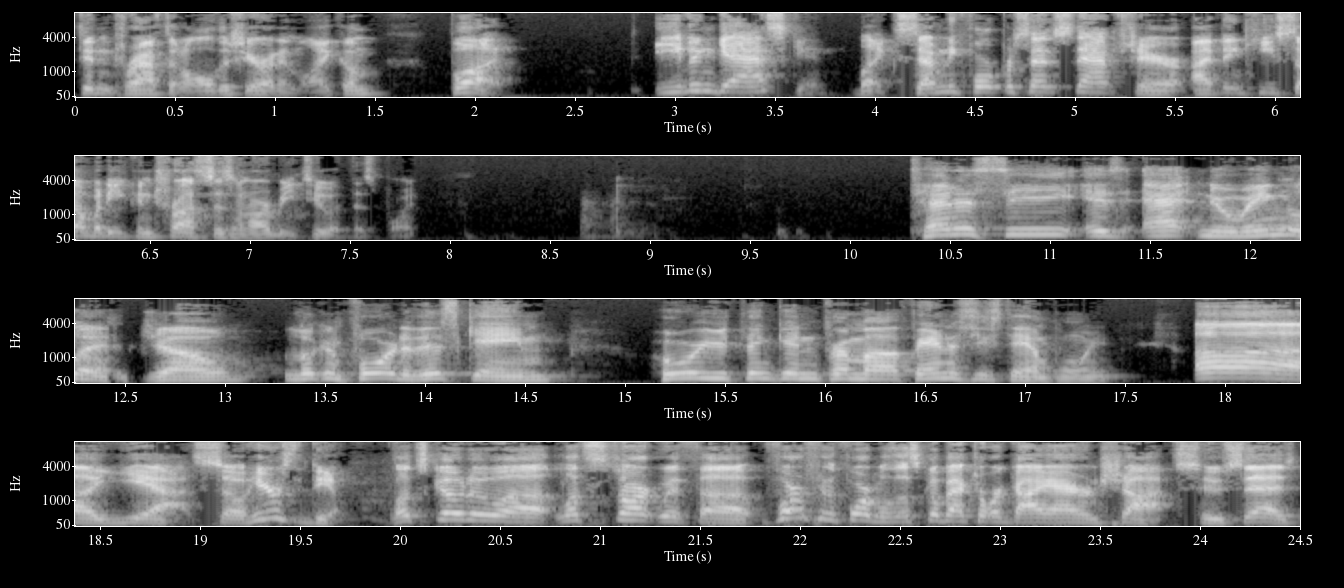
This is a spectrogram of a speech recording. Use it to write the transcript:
didn't draft at all this year. I didn't like him, but even Gaskin, like 74% snap share, I think he's somebody you can trust as an RB2 at this point. Tennessee is at New England, oh. Joe. Looking forward to this game. Who are you thinking from a fantasy standpoint? Uh yeah. So here's the deal. Let's go to uh let's start with uh for the foremost, let's go back to our guy Aaron Schatz, who says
